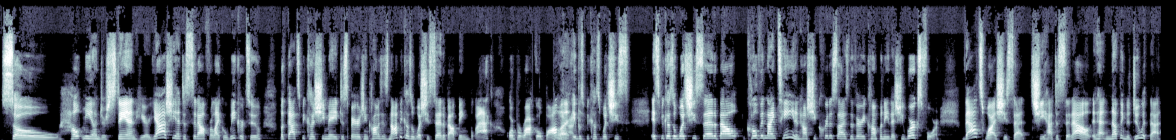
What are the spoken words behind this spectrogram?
So help me understand here. Yeah, she had to sit out for like a week or two, but that's because she made disparaging comments. It's not because of what she said about being black or Barack Obama. Black. It was because what she's it's because of what she said about COVID-19 and how she criticized the very company that she works for. That's why she said she had to sit out. It had nothing to do with that.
